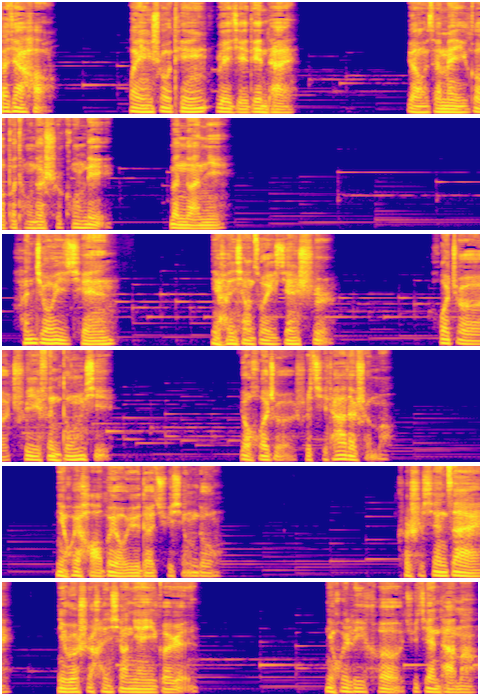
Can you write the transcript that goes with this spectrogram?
大家好，欢迎收听瑞杰电台。愿我在每一个不同的时空里温暖你。很久以前，你很想做一件事，或者吃一份东西，又或者是其他的什么，你会毫不犹豫的去行动。可是现在，你若是很想念一个人，你会立刻去见他吗？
